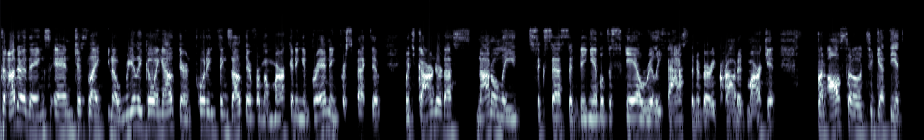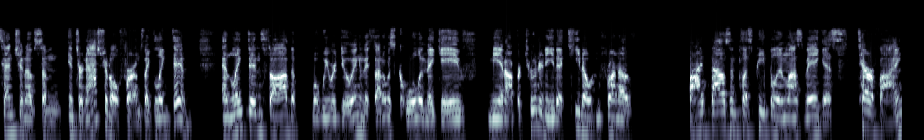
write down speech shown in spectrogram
to other things and just like you know really going out there and putting things out there from a marketing and branding perspective which garnered us not only success and being able to scale really fast in a very crowded market but also to get the attention of some international firms like linkedin. And linkedin saw the, what we were doing and they thought it was cool and they gave me an opportunity to keynote in front of 5,000 plus people in Las Vegas. Terrifying,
